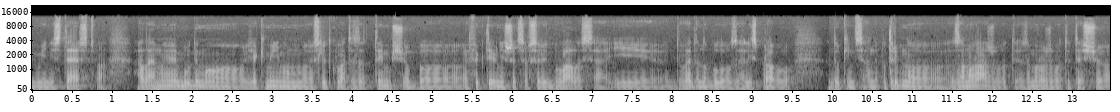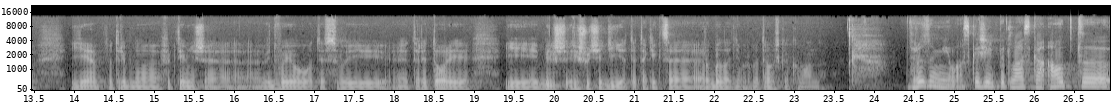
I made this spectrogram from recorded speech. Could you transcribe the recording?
міністерства, але ми будемо як мінімум слідкувати за тим, щоб е, ефективніше це все відбувалося і доведено було взагалі справу до кінця. Не потрібно заморажувати, заморожувати те, що є. Потрібно ефективніше відвоювати свої е, території і більш рішуче діяти, так як це робила Дніпропетровська команда. Зрозуміло. Скажіть, будь ласка, а от е,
